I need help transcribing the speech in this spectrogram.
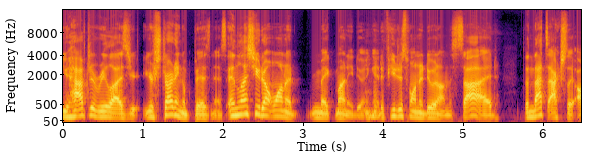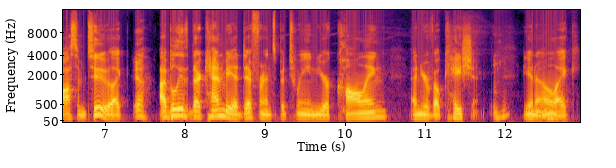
you have to realize you're, you're starting a business, unless you don't want to make money doing Mhm. it. If you just want to do it on the side, then that's actually awesome too. Like, Yeah. I believe there can be a difference between your calling and your vocation, Mhm. you know, like,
